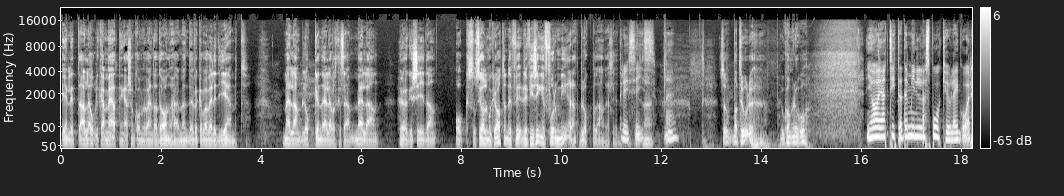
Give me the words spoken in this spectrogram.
enligt alla olika mätningar som kommer varenda dag nu här, men det verkar vara väldigt jämnt mellan blocken, eller vad ska jag säga, mellan högersidan och Socialdemokraterna. Det, det finns inget formerat block på den andra sidan. Precis. Nej. Nej. Så vad tror du? Hur kommer det att gå? Ja, jag tittade min lilla spåkula igår.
